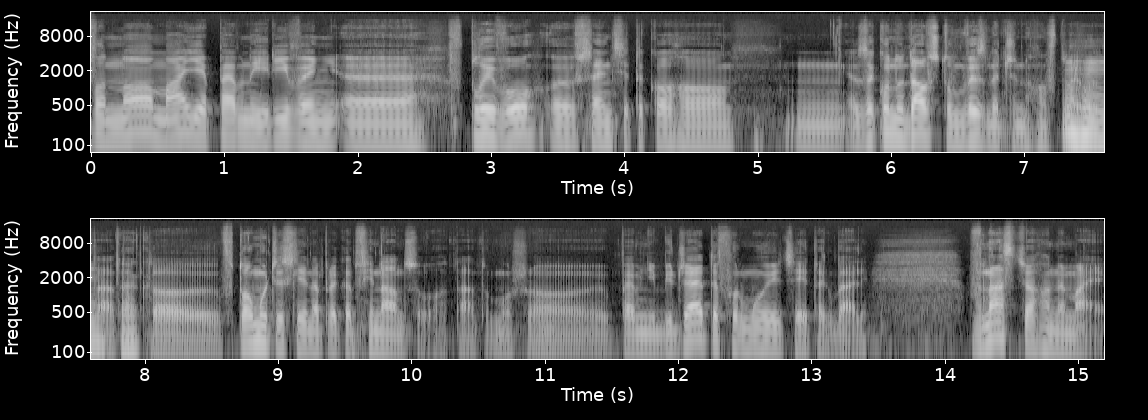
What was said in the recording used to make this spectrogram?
Воно має певний рівень е, впливу в сенсі такого законодавством визначеного впливу, mm та, тобто, в тому числі, наприклад, фінансового, та, тому що певні бюджети формуються і так далі. В нас цього немає.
